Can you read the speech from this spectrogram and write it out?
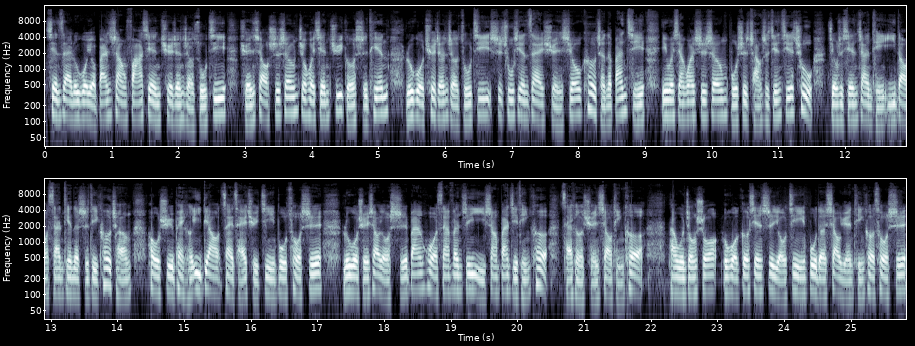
现在如果有班上发现确诊者足迹，全校师生就会先居隔十天。如果确诊者足迹是出现在选修课程的班级，因为相关。师生不是长时间接触，就是先暂停一到三天的实体课程，后续配合意调，再采取进一步措施。如果学校有十班或三分之一以上班级停课，才可全校停课。潘文中说，如果各县市有进一步的校园停课措施，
